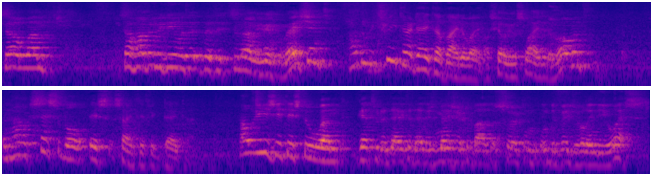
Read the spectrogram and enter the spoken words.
So, um, so how do we deal with, it, with the tsunami of information? How do we treat our data, by the way? I'll show you a slide in a moment. And how accessible is scientific data? how easy it is to um, get to the data that is measured about a certain individual in the US.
